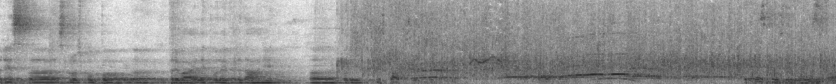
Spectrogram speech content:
brez uh, stroškov po, uh, prevajali tole predavanje. Uh, torej, gospa, prvenstva,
